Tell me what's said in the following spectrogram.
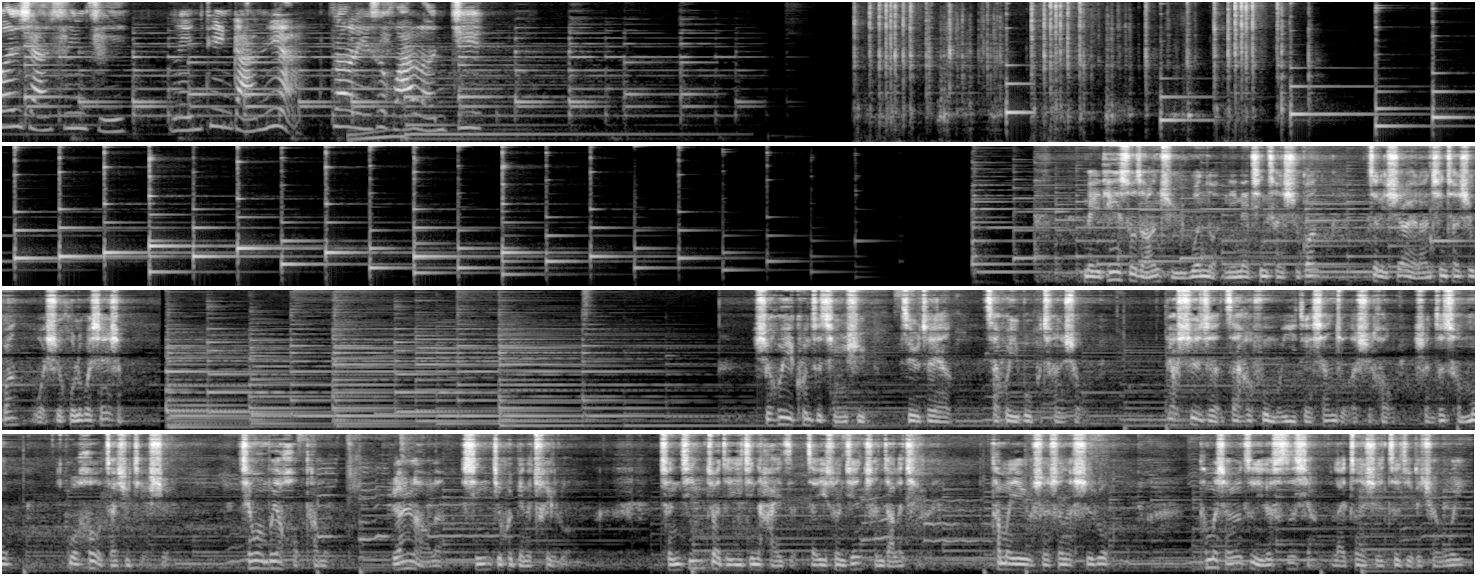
分享心情，聆听感念。这里是华人居。每天一首早安曲，温暖您的清晨时光。这里是爱尔兰清晨时光，我是胡萝卜先生。学会控制情绪，只有这样才会一步步成熟。要试着在和父母意见相左的时候选择沉默，过后再去解释。千万不要吼他们，人老了心就会变得脆弱。曾经拽着衣襟的孩子，在一瞬间成长了起来，他们也有深深的失落。他们想用自己的思想来证实自己的权威，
